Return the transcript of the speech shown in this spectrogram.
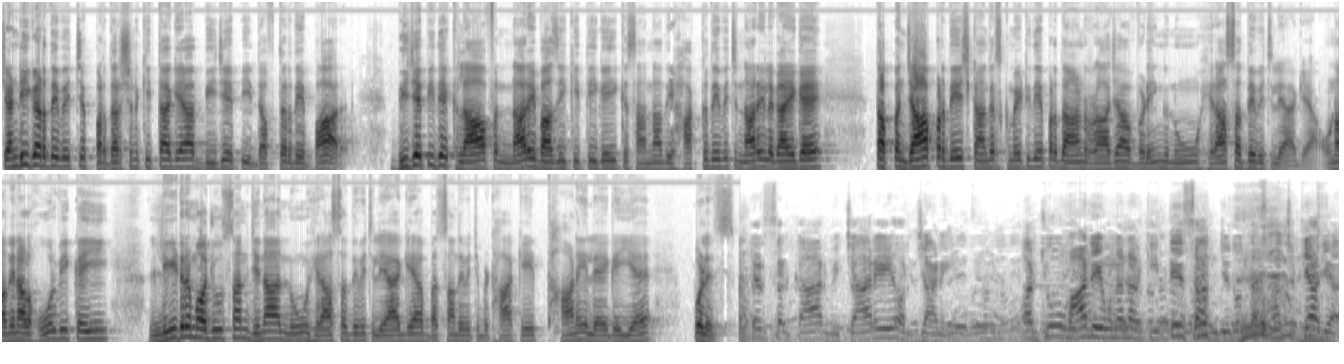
ਚੰਡੀਗੜ੍ਹ ਦੇ ਵਿੱਚ ਪ੍ਰਦਰਸ਼ਨ ਕੀਤਾ ਗਿਆ, ਬੀਜੇਪੀ ਦਫ਼ਤਰ ਦੇ ਬਾਹਰ। ਬੀਜੇਪੀ ਦੇ ਖਿਲਾਫ ਨਾਅਰੇਬਾਜ਼ੀ ਕੀਤੀ ਗਈ, ਕਿਸਾਨਾਂ ਦੇ ਹੱਕ ਦੇ ਵਿੱਚ ਨਾਅਰੇ ਲਗਾਏ ਗਏ। ਤਾਂ ਪੰਜਾਬ ਪ੍ਰਦੇਸ਼ ਕਾਂਗਰਸ ਕਮੇਟੀ ਦੇ ਪ੍ਰਧਾਨ ਰਾਜਾ ਵੜਿੰਗ ਨੂੰ ਹਿਰਾਸਤ ਦੇ ਵਿੱਚ ਲਿਆ ਗਿਆ। ਉਹਨਾਂ ਦੇ ਨਾਲ ਹੋਰ ਵੀ ਕਈ ਲੀਡਰ ਮੌਜੂਦ ਸਨ, ਜਿਨ੍ਹਾਂ ਨੂੰ ਹਿਰਾਸਤ ਦੇ ਵਿੱਚ ਲਿਆ ਗਿਆ। ਬੱਸਾਂ ਦੇ ਵਿੱਚ ਬਿਠਾ ਕੇ ਥਾਣੇ ਲੈ ਗਈ ਹੈ। ਪੁਲਿਸ। ਸਰਕਾਰ ਵਿਚਾਰੇ ਔਰ ਜਾਣੇ। ਔਰ ਜੋ ਵਾਅਦੇ ਉਹਨਾਂ ਨਾਲ ਕੀਤੇ ਸਨ ਜਦੋਂ ਧਰਨਾ ਚੁੱਕਿਆ ਗਿਆ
